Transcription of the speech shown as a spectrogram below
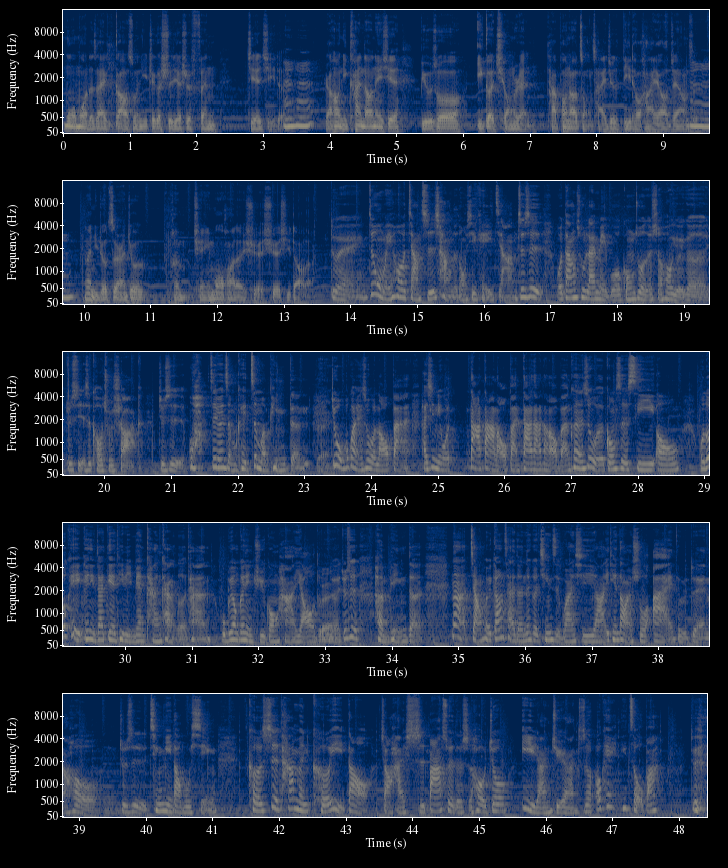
默默的在告诉你，这个世界是分阶级的。嗯哼。然后你看到那些，比如说一个穷人。他碰到总裁就是低头哈腰这样子，嗯，那你就自然就很潜移默化的学学习到了。对，这我们以后讲职场的东西可以讲。就是我当初来美国工作的时候，有一个就是也是 culture shock，就是哇，这边怎么可以这么平等？对，就我不管你是我老板，还是你我大大老板，大大大老板，可能是我的公司的 CEO，我都可以跟你在电梯里面侃侃而谈，我不用跟你鞠躬哈腰，对不对？对，就是很平等。那讲回刚才的那个亲子关系呀、啊，一天到晚说爱，对不对？然后就是亲密到不行。可是他们可以到小孩十八岁的时候就毅然决然就说 OK，你走吧，就 是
